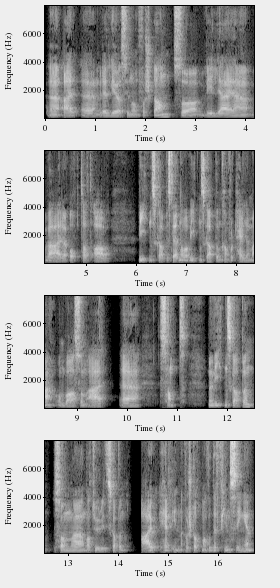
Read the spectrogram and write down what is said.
er religiøs i noen forstand, så vil jeg være opptatt av vitenskap isteden, og hva vitenskapen kan fortelle meg om hva som er eh, sant. Men vitenskapen, sånn eh, naturvitenskapen, er jo helt innforstått med at det fins ingen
